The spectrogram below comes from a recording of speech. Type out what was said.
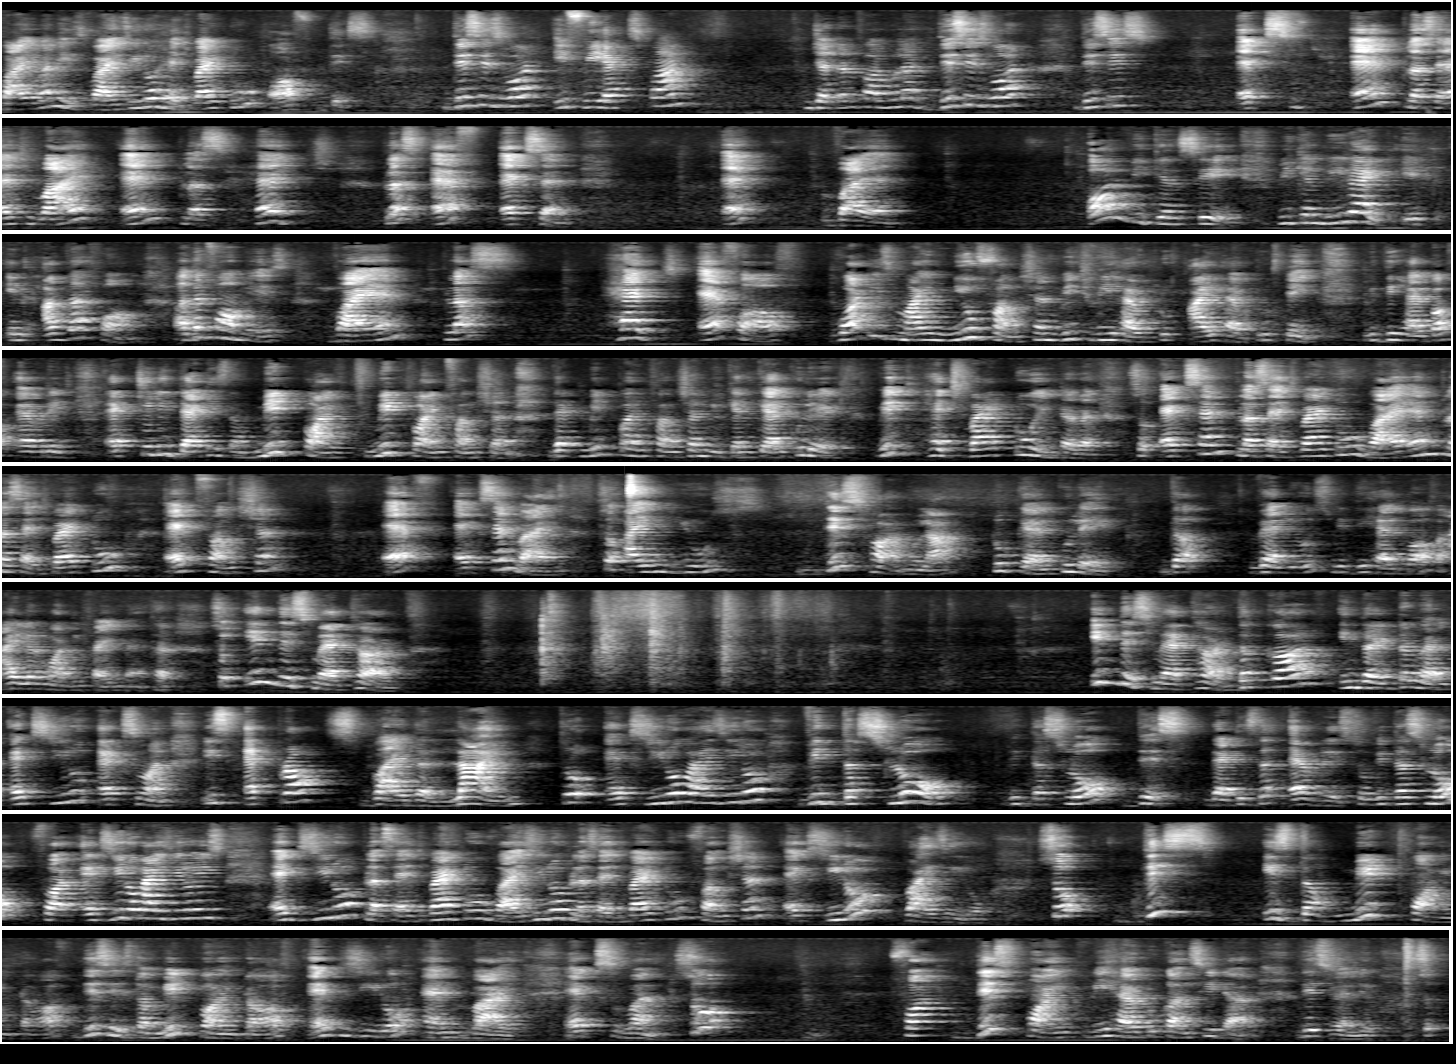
y1 is y0 h by 2 of this. This is what if we expand general formula this is what this is x n plus h y n plus h can say, we can rewrite it in other form. Other form is yn plus h f of what is my new function which we have to I have to take with the help of average. Actually that is the midpoint midpoint function. That midpoint function we can calculate with h by 2 interval. So xn plus h by 2 yn plus h by 2 at function f x and y. So I will use this formula to calculate the values with the help of Euler modified method. So in this method In this method, the curve in the interval x0, x1 is approached by the line through x0, y0 with the slope with the slope this that is the average. So with the slope for x0, y0 is x0 plus h by 2, y0 plus h by 2 function x0, y0. So this is the midpoint of this is the midpoint of x0 and y x1. So, for this point we have to consider this value. So,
